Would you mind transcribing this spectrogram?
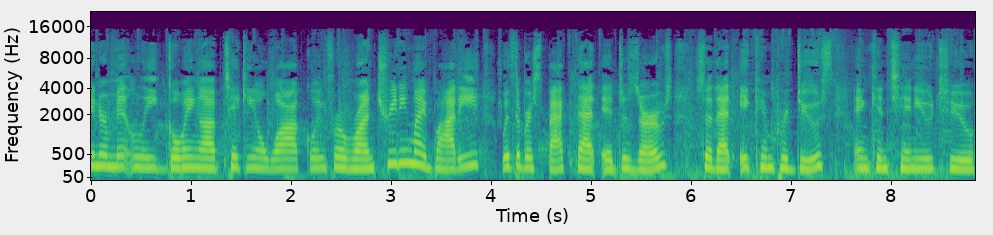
intermittently going up, taking a walk, going for a run, treating my body with the respect that it deserves so that it can produce and continue to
